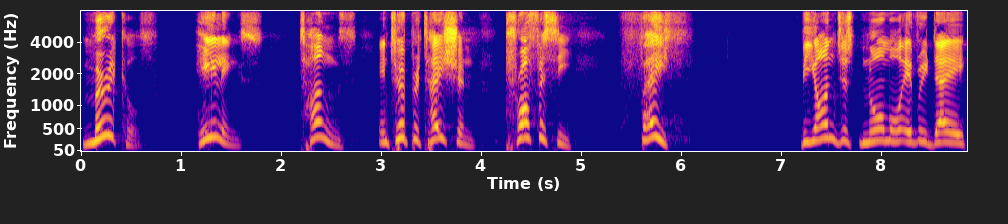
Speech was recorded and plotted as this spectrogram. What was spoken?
miracles, healings, tongues, interpretation, prophecy, faith. Beyond just normal, everyday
